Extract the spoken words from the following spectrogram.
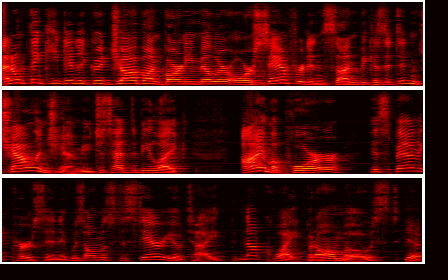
I don't think he did a good job on Barney Miller or Sanford and Son because it didn't challenge him. He just had to be like, I'm a poor Hispanic person. It was almost a stereotype, not quite, but almost. yeah.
